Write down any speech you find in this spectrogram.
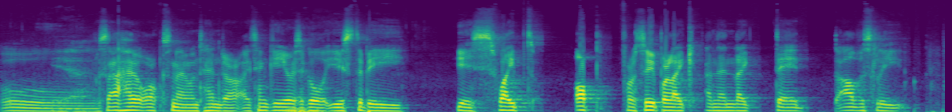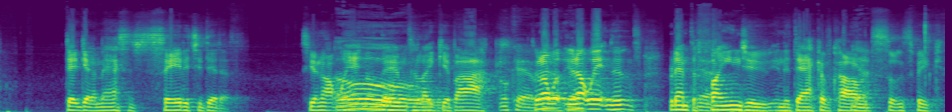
Oh, Yeah. is that how it works now on Tinder? I think years Yeah. ago it used to be you swiped up for super like, and then like they obviously they'd get a message to say that you did it. So you're not waiting on them to like you back. Okay, You're okay, not, okay. you're not waiting to, for them to Yeah. find you in the deck of cards, Yeah. so to speak.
